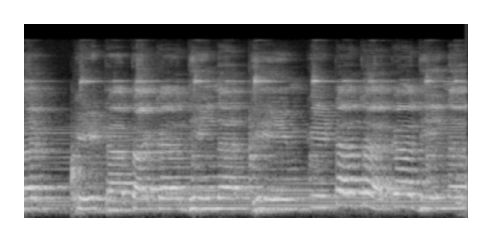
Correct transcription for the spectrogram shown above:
कीट तकदिन धिम कीट तकदिना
